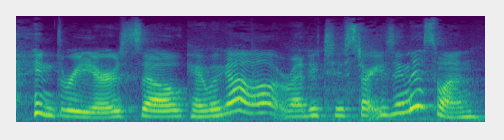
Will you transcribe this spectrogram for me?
in three years. So here we go, ready to start using this one.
